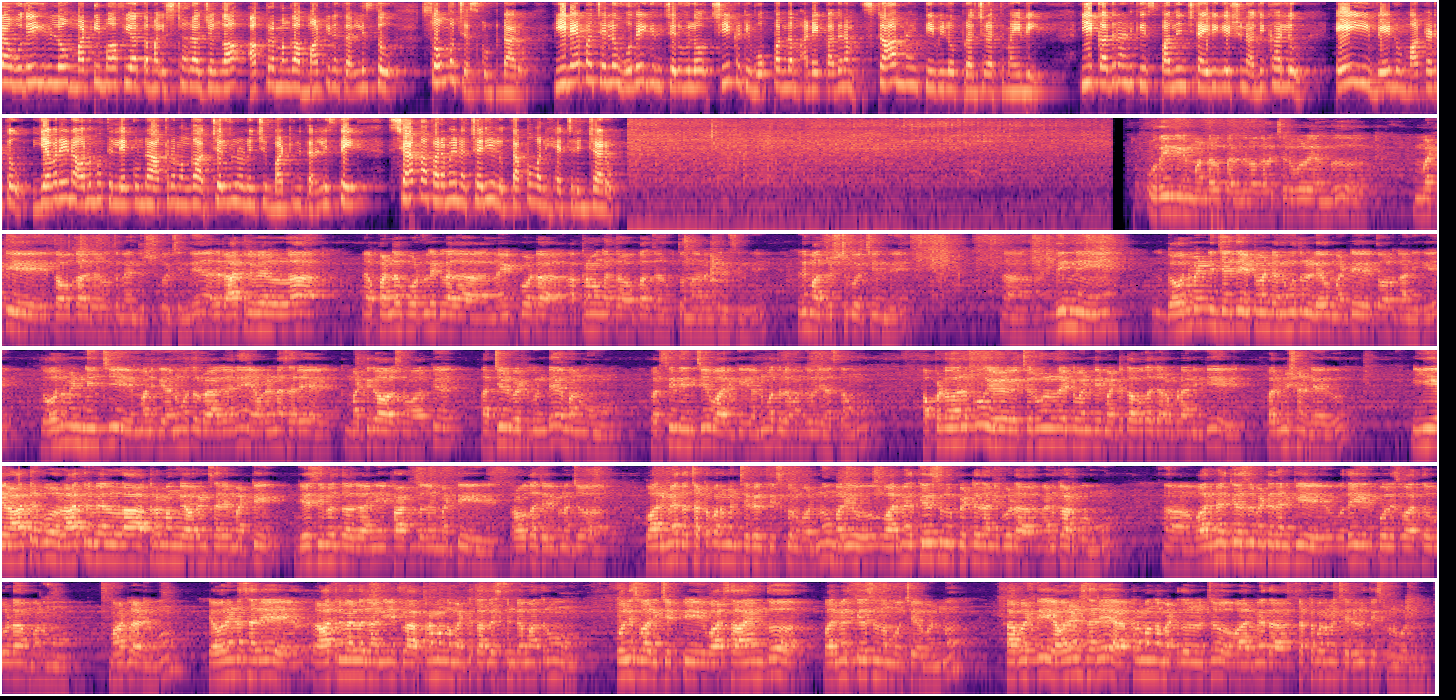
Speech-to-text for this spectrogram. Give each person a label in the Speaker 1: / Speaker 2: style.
Speaker 1: ఇలా ఉదయగిరిలో మట్టి మాఫియా తమ ఇష్టారాజ్యంగా అక్రమంగా మట్టిని తరలిస్తూ సొమ్ము చేసుకుంటున్నారు. ఈ నేపథ్యంలో ఉదయగిరి చెరువులో చీకటి ఒప్పందం అనే కథనం స్టార్ నైన్ టీవీలో ప్రచురితమైంది. ఈ కథనానికి స్పందించిన ఇరిగేషన్ అధికారులు ఏఈ వేణు మాట్లాడుతూ ఎవరైనా అనుమతి లేకుండా అక్రమంగా చెరువుల నుంచి మట్టిని తరలిస్తే శాఖాపరమైన చర్యలు తప్పవని హెచ్చరించారు.
Speaker 2: ఉదయగిరి మండల పరిధిలో గల చెరువుల మట్టి తవ్వకాలు జరుగుతున్నాయని దృష్టికి వచ్చింది. అదే రాత్రి వేళ పండగ పూటలో ఇట్లా నైట్ పూట అక్రమంగా తవ్వకాలు జరుపుతున్నారని తెలిసింది. ఇది మా దృష్టికి వచ్చింది. దీన్ని గవర్నమెంట్ నుంచి అయితే ఎటువంటి అనుమతులు లేవు మట్టి తోలకానికి గవర్నమెంట్ నుంచి మనకి అనుమతులు రాగానే ఎవరైనా సరే మట్టి కావాల్సిన వారికి అర్జీలు పెట్టుకుంటే మనము పరిశీలించి వారికి అనుమతులు మంజూరు చేస్తాము. అప్పటి వరకు చెరువుల్లో ఎటువంటి మట్టి తవ్వకాలు జరపడానికి పర్మిషన్ లేదు. ఈ రాత్రి రాత్రి వేళ అక్రమంగా ఎవరైనా సరే మట్టి జేసీబీలతో కానీ ట్రాక్టర్తో కానీ మట్టి త్రవ్వకాలు జరిపినచో వారి మీద చట్టపరమైన చర్యలు తీసుకొని మరియు వారి మీద కేసులు పెట్టేదానికి కూడా వెనకాడబోము. వారి మీద కేసులు పెట్టేదానికి ఉదయగిరి పోలీస్ వారితో కూడా మనము మాట్లాడాము. ఎవరైనా సరే రాత్రి వేళ కానీ ఇట్లా అక్రమంగా మట్టి తరలిస్తుంటే మాత్రం పోలీస్ వారికి చెప్పి వారి సహాయంతో వారి మీద కేసులు నమోదు చేయబడును. కాబట్టి ఎవరైనా సరే అక్రమంగా మట్టి తొలగించో వారి మీద చట్టపరమైన చర్యలు తీసుకునబడును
